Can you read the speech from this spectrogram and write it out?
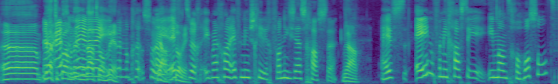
Eh, ja, Nou, maar toen kwamen er inderdaad nee, wel meer. Ik ben nog, sorry, Ja, even sorry. terug. Ik ben gewoon even nieuwsgierig. Van die zes gasten. Ja. Heeft één van die gasten iemand gehosseld?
